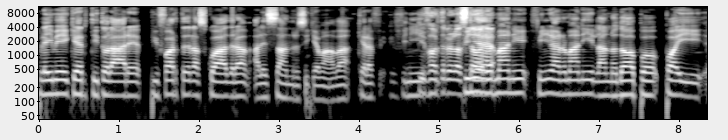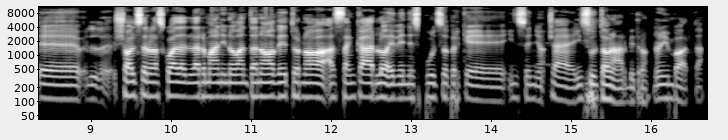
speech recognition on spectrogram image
playmaker titolare più forte della squadra, Alessandro si chiamava, che, era fi- che finì, Più forte della finì, storia. Armani, finì Armani l'anno dopo, poi eh, l- sciolsero la squadra dell'Armani 99, tornò al San Carlo e venne espulso perché insegnò, cioè, insultò un arbitro, non importa.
